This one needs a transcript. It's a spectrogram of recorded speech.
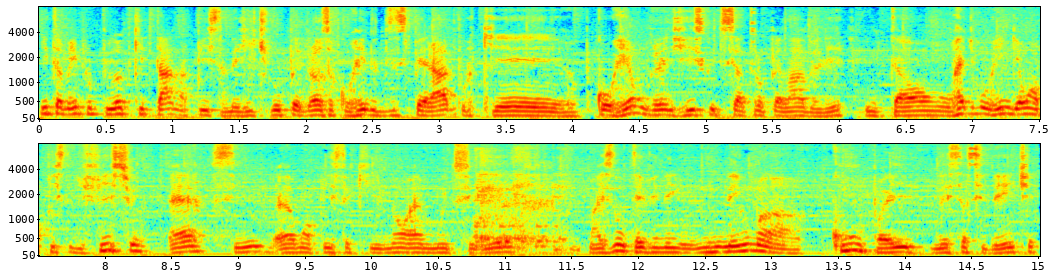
e também para o piloto que está na pista. Né? A gente viu o Pedrosa correndo desesperado porque correu um grande risco de ser atropelado ali. Então, o Red Bull Ring é uma pista difícil, é sim, é uma pista que não é muito segura, mas não teve nenhuma culpa aí nesse acidente.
